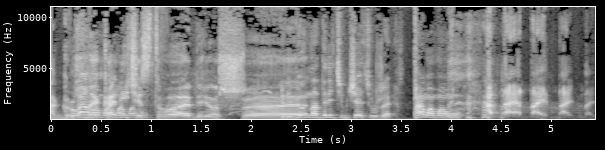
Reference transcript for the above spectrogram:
огромное количество берешь э, Ребенок на третьем части уже пам-пам-пам. Отдай, отдай, отдай, отдай.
